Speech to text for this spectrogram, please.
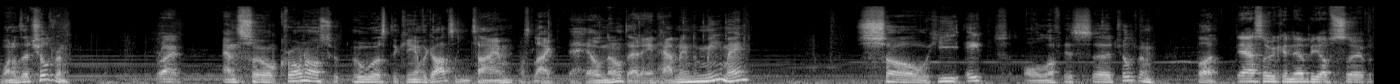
one of their children. Right. And so Kronos, who, who was the king of the gods at the time, was like, "Hell no, that ain't happening to me, man." So he ate all of his uh, children, but Yeah, so we can never be observed.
